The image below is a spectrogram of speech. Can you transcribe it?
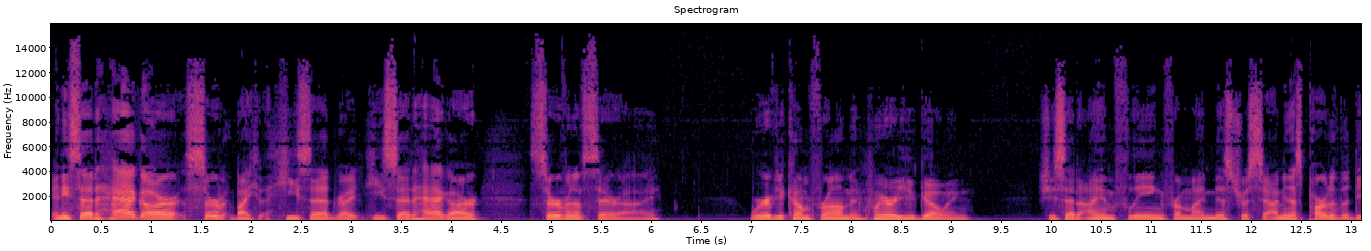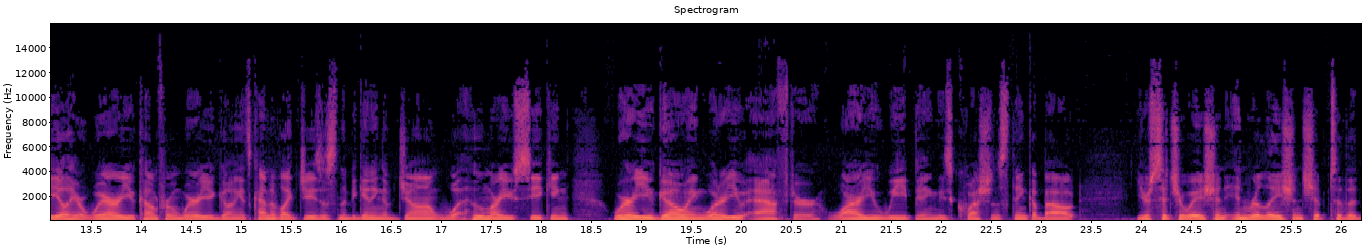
And he said, Hagar, servant, by he said, right? He said, Hagar, servant of Sarai, where have you come from and where are you going? She said, I am fleeing from my mistress. I mean, that's part of the deal here. Where are you come from? Where are you going? It's kind of like Jesus in the beginning of John. What, whom are you seeking? Where are you going? What are you after? Why are you weeping? These questions. Think about your situation in relationship to the,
